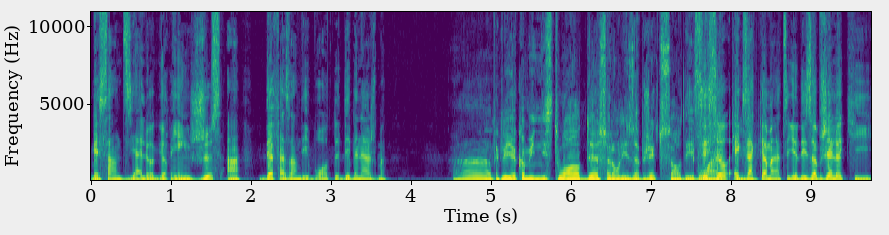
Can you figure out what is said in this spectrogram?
mais sans dialogue, rien, juste en défaisant des boîtes de déménagement. Ah, fait que là, il y a comme une histoire de selon les objets que tu sors des boîtes. C'est ça, puis- exactement. Il y a des objets là, qui,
